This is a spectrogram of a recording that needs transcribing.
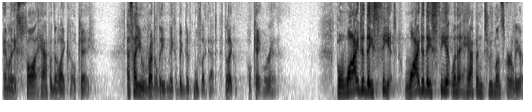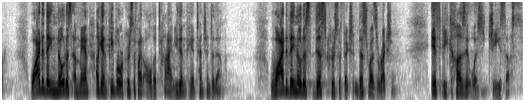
And when they saw it happen, they're like, okay. That's how you readily make a big move like that. They're like, okay, we're in. But why did they see it? Why did they see it when it happened two months earlier? Why did they notice a man? Again, people were crucified all the time. You didn't pay attention to them. Why did they notice this crucifixion, this resurrection? It's because it was Jesus.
